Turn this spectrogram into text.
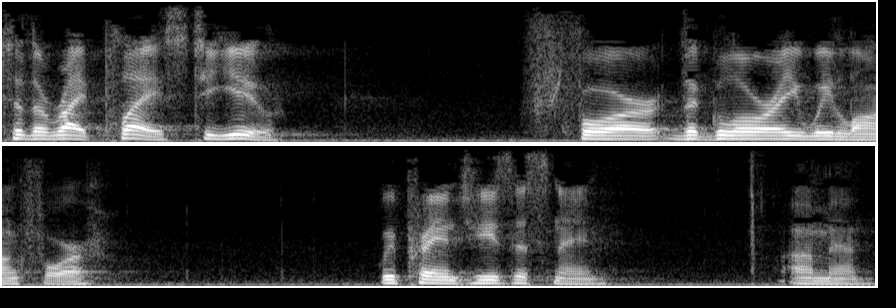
to the right place, to you, for the glory we long for. We pray in Jesus' name. Amen.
